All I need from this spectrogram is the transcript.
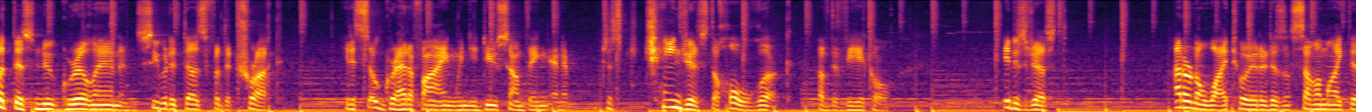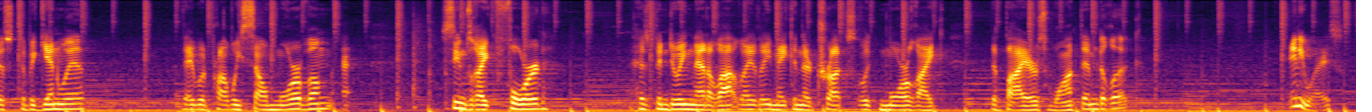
Put this new grill in and see what it does for the truck. It is so gratifying when you do something and it just changes the whole look of the vehicle. It is just, I don't know why Toyota doesn't sell them like this to begin with. They would probably sell more of them. Seems like Ford has been doing that a lot lately, making their trucks look more like the buyers want them to look. Anyways,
